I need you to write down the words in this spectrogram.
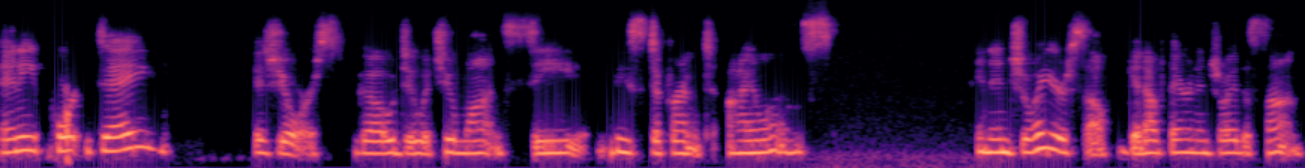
Any port day is yours. Go do what you want, see these different islands, and enjoy yourself. Get out there and enjoy the sun.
